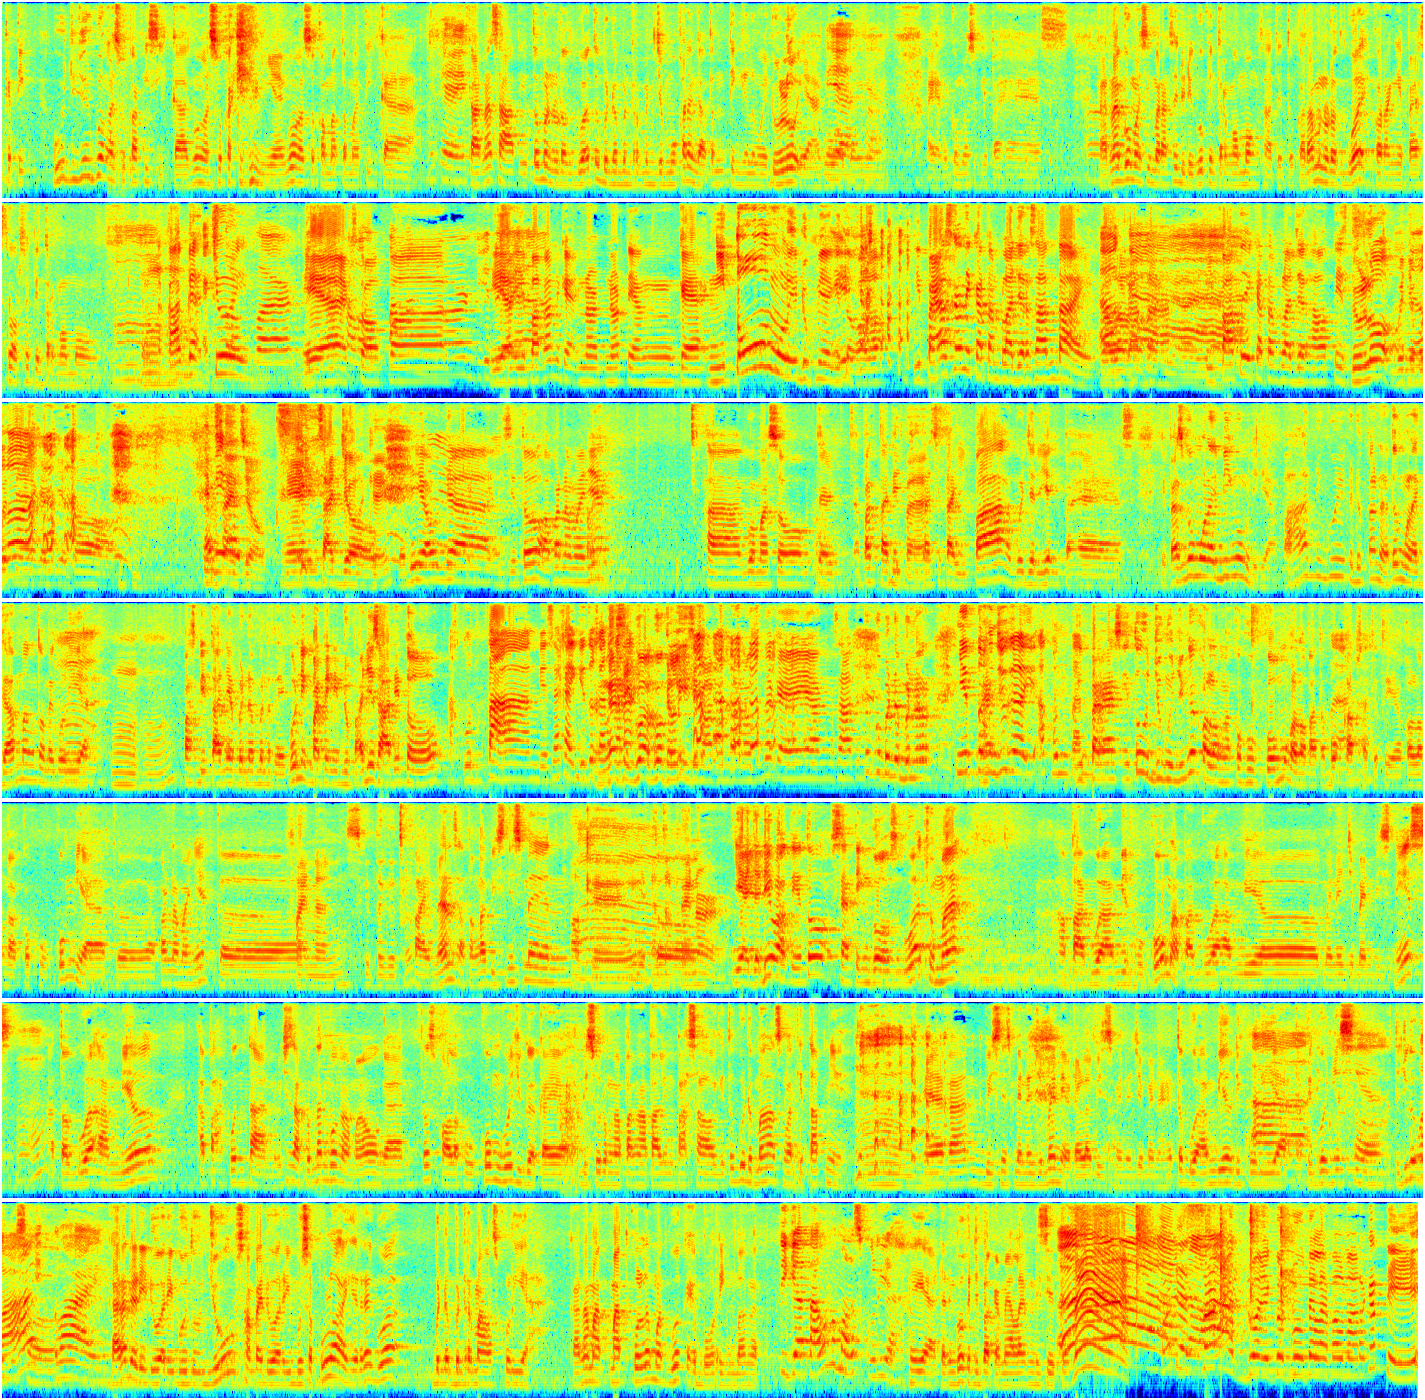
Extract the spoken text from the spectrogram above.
ketik gue jujur gue nggak suka fisika gue nggak suka kimia gue nggak suka matematika Oke. karena saat itu menurut gue tuh bener-bener menjemukan nggak penting ilmunya dulu ya gue Iya. ngomongnya akhirnya gue masuk IPS karena gue masih merasa diri gue pinter ngomong saat itu karena menurut gue orang IPS tuh harusnya pinter ngomong ternyata kagak cuy Hmm. Extrovert. iya extrovert IPA kan nerd gitu iya ya. IPA kan kayak nerd-nerd yang kayak ngitung mulu hidupnya gitu Iya. kalau IPS kan ikatan pelajar santai kalau Oke. kata Iya, IPA tuh ikatan pelajar autis dulu gue nyebutnya Dulu. kayak gitu Inside ya- jokes. Eh, inside joke. Oke. Jadi ya udah di situ apa namanya? Gue masuk te- apa tadi cita-cita IPA, gue jadi ya IPS. IPS gue mulai bingung jadi apaan nih gue ke depan. Nah, itu mulai gampang tuh sampai kuliah. Mhm. Pas ditanya bener-bener ya, gue nikmatin hidup aja saat itu. akuntan biasanya kayak gitu kan Enggak sih, gue gue geli sih akuntan. Maksudnya kayak yang saat itu gue bener-bener ngitung eh, juga akuntan IPS itu ujung-ujungnya kalau nggak ke hukum, kalau kata bokap Nah. saat itu ya, kalau nggak ke hukum ya ke apa namanya ke Finance gitu-gitu. finance atau nggak businessman. Oke, gitu. entrepreneur. Ya jadi waktu itu setting goals gue cuma apa gue ambil hukum, apa gue ambil manajemen bisnis, atau gue ambil apa akuntan, which is akuntan gue nggak mau kan. Terus kalau hukum gue juga kayak disuruh ngapa-ngapalin pasal gitu, gue udah malas ngeliat kitabnya. ya kan, bisnis manajemen ya adalah bisnis manajemen. Nah itu gue ambil di kuliah, Ah, tapi gue kuliah. nyesel. Itu juga gue nyesel. Why? Karena dari 2007 sampai 2010 akhirnya gue bener-bener malas kuliah. Karena mat matkulnya mat gue kayak boring banget. tiga tahun lo males kuliah Iya, dan gue kejebak MLM di situ. Ah, nah, pada saat gue ikut multi level marketing,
